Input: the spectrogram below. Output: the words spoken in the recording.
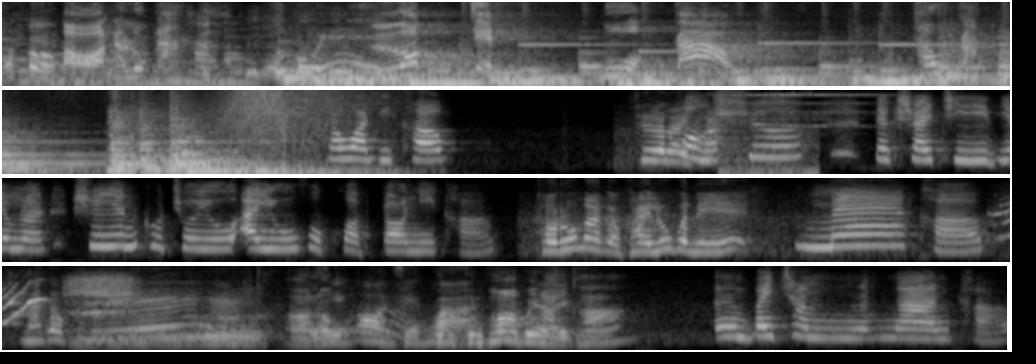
โอ้โหต่อนะลูกนะครับอุ้ยลบ7บวก9 ชื่ออะไรผมคะชื่อเด็กชายทีเดียมรันชื่อยันคุโชยุอายุหกขวบตอนนี้ครับโทรู้มากับใครลูกวันนี้ แม่ครับ มากับคุณแม่อ่าแล้วเสียงอ่อนเสียงหคุณวานคุณพ่อไปไหนคะเอิมไปทำงานครับ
